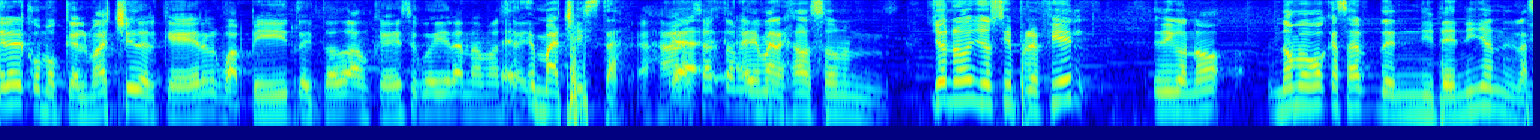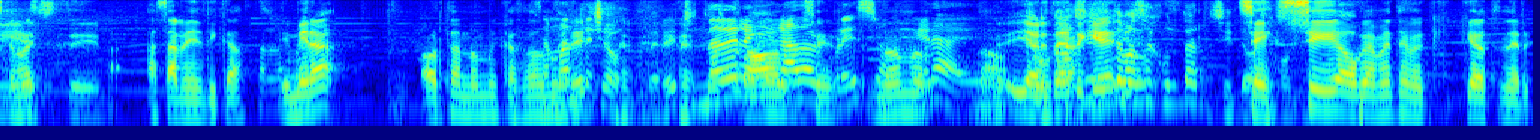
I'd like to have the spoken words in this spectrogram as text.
era como que el más chido, el que era el guapito y todo, aunque ese güey era nada más ahí. Eh, machista. Ajá, Ya, exactamente. He manejado son... Yo no, yo siempre fiel. Y digo, no, no me voy a casar de- ni de niño ni en las Y, kermeses. este, Hasta la indicada. Y mira, ahorita no me he casado. Se Derecho, derecho. Nadie le ha No, llegado al precio, no, no, Jera, eh. no. Y ahorita te Sí, quiere- te vas a juntar. Sí, te Sí, vas a juntar. sí, obviamente me qu- quiero tener...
